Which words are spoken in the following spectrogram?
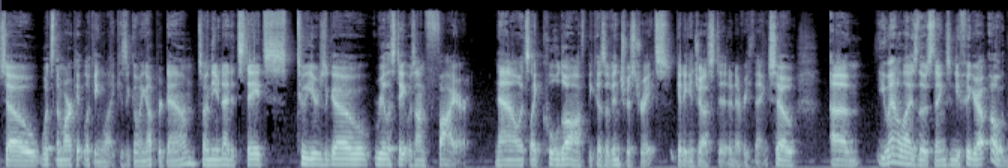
So, what's the market looking like? Is it going up or down? So, in the United States, two years ago, real estate was on fire. Now it's like cooled off because of interest rates getting adjusted and everything. So, um, you analyze those things and you figure out, oh,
